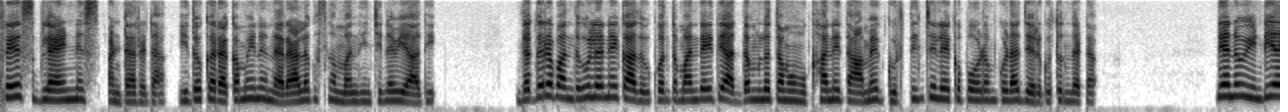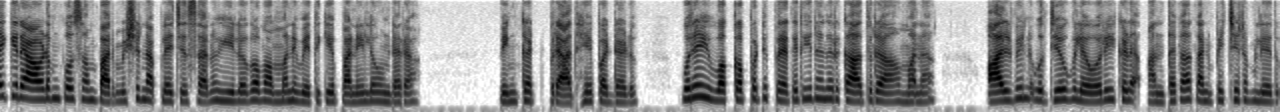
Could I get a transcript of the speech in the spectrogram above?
ఫేస్ బ్లైండ్నెస్ అంటారట. ఇదొక రకమైన నరాలకు సంబంధించిన వ్యాధి. దగ్గర బంధువులనే కాదు కొంతమంది అయితే అద్దంలో తమ ముఖాన్ని తామే గుర్తించలేకపోవడం కూడా జరుగుతుందట. నేను ఇండియాకి రావడం కోసం పర్మిషన్ అప్లై చేశాను. ఈలోగా మా అమ్మని వెతికే పనిలో ఉండరా? వెంకట్ ప్రాధేయపడ్డాడు. ఒరేయ్ ఒక్కప్పటి ప్రగతినగర్ కాదురా మన ఆల్విన్ ఉద్యోగులెవరూ ఇక్కడ అంతగా కనిపించడం లేదు.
